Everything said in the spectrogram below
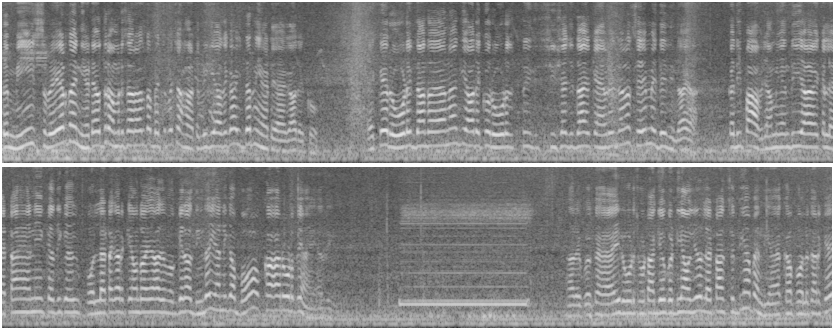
ਤੇ ਮੀਂਹ ਸਵੇਰ ਦਾ ਹੀ ਨਹੀਂ ਹਟਿਆ, ਉਧਰ ਅੰਮ੍ਰਿਤਸਰ ਵਾਲ ਤਾਂ ਵਿੱਚ ਵਿੱਚ ਹਟ ਵੀ ਗਿਆ ਸੀਗਾ, ਇੱਧਰ ਨਹੀਂ ਹਟਿਆ ਹੈਗਾ, ਦੇਖੋ। ਇੱਕ ਇਹ ਰੋਡ ਇਦਾਂ ਦਾ ਆ ਨਾ ਕਿ ਆ ਦੇਖੋ ਰੋਡ ਤੇ ਸ਼ੀਸ਼ਾ ਜਿੱਦਾਂ ਕੈਮਰੇ ਦਾ ਨਾ ਸੇਮ ਇਦਾਂ ਹੀ ਦਿੰਦਾ ਆ। ਕਦੀ ਭਾਫ ਜੰਮ ਜਾਂਦੀ ਆ, ਇੱਕ ਲਾਈਟਾਂ ਹੈ ਨਹੀਂ, ਕਦੀ ਕੋਈ ਫੁੱਲ ਲਾਈਟਾਂ ਕਰਕੇ ਆਉਂਦਾ ਆ, ਅੱਗੇ ਤਾਂ ਦਿੰਦਾ ਹੀ ਨਹੀਂ ਕਿ ਬਹੁਤ ਔਖਾ ਰੋਡ ਤੇ ਆਏ ਆ ਅਸੀਂ। ਆ ਦੇਖੋ, ਇੱਕ ਹੈ ਹੀ ਰੋਡ ਛੋਟਾ, ਅੱਗੇ ਉਹ ਗੱਡੀਆਂ ਆਉਂਦੀਆਂ ਤਾਂ ਲਾਈਟਾਂ ਸਿੱਧੀਆਂ ਪੈਂਦੀਆਂ ਅੱਖਾਂ ਫੁੱਲ ਕਰਕੇ।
